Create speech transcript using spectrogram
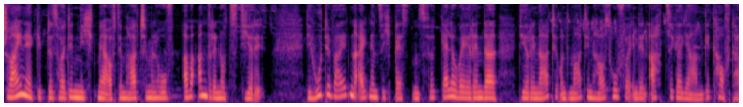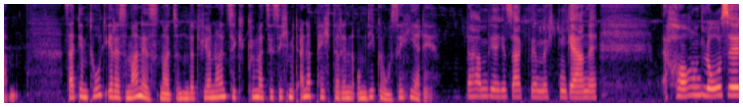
Schweine gibt es heute nicht mehr auf dem Hartschimmelhof, aber andere Nutztiere. Die Huteweiden eignen sich bestens für Galloway-Rinder, die Renate und Martin Haushofer in den 80er Jahren gekauft haben. Seit dem Tod ihres Mannes 1994 kümmert sie sich mit einer Pächterin um die große Herde. Da haben wir gesagt, wir möchten gerne hornlose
